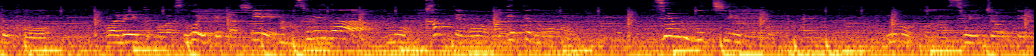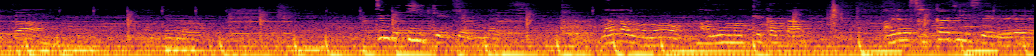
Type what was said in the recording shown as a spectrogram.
とこ悪いとこがすごい出たしそれがもう勝っても負けても全部チームのこの成長っていうか経験になる。長野のあの負け方あれをサッカー人生で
